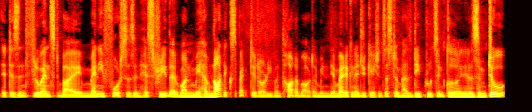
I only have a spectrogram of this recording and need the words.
It is influenced by many forces in history that one may have not expected or even thought about. I mean, the American education system has deep roots in colonialism too.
